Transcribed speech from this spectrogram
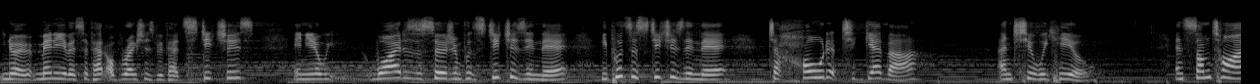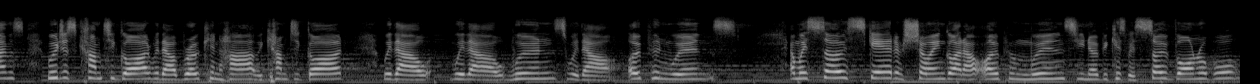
you know, many of us have had operations, we've had stitches, and you know, we, why does a surgeon put stitches in there? He puts the stitches in there to hold it together until we heal. And sometimes we just come to God with our broken heart. We come to God with our, with our wounds, with our open wounds. And we're so scared of showing God our open wounds, you know, because we're so vulnerable.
